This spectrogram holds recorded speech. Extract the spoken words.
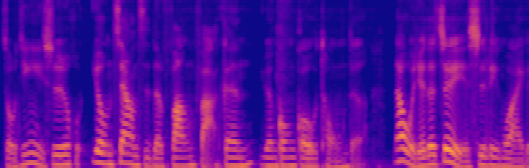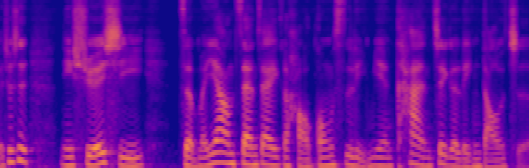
总经理是用这样子的方法跟员工沟通的。那我觉得这也是另外一个，就是你学习怎么样站在一个好公司里面看这个领导者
